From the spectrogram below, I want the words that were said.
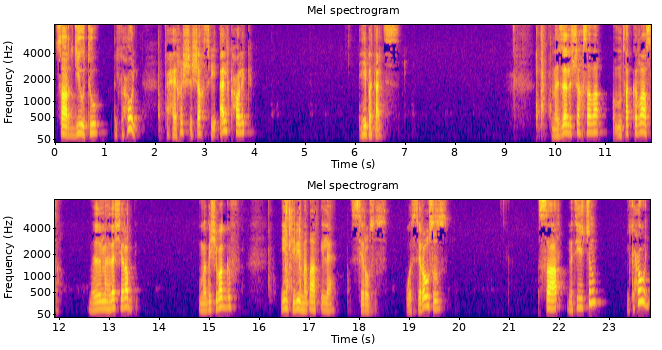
صار due to الكحول فحيخش الشخص في ال alcoholic hepatitis ما زال الشخص هذا مسكر راسه ما زال ما هداش يربي وما بيش يوقف ينتهي به المطاف إلى ال cirrhosis وال cirrhosis صار نتيجة شنو؟ الكحول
